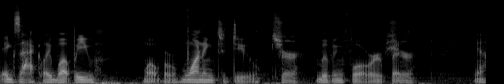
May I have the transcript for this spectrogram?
exactly what we what we're wanting to do Sure. moving forward. But, Sure. Yeah,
